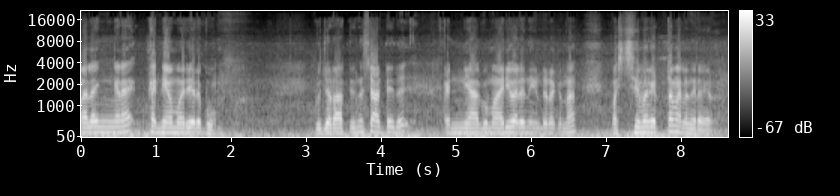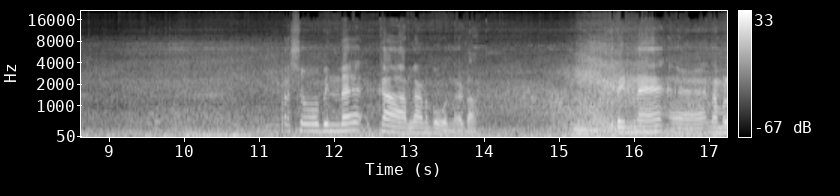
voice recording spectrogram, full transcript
മല ഇങ്ങനെ കന്യാകുമാരി വരെ പോകും ഗുജറാത്തിൽ നിന്ന് സ്റ്റാർട്ട് ചെയ്ത് കന്യാകുമാരി വരെ നീണ്ടു കിടക്കുന്ന പശ്ചിമഘട്ട മലനിരകൾ. പ്രക്ഷോഭിന്റെ കാറിലാണ് പോകുന്നത് കേട്ടോ. പിന്നെ നമ്മൾ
